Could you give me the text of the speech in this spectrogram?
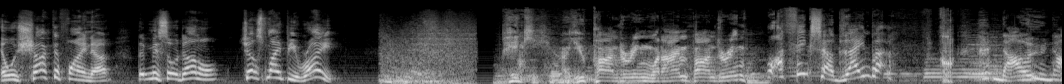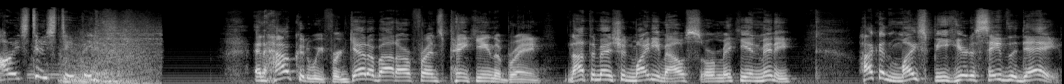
and was shocked to find out that Miss O'Donnell just might be right. Pinky, are you pondering what I'm pondering? Well, I think so, Brain, but. No, no, it's too stupid. And how could we forget about our friends Pinky and the Brain? Not to mention Mighty Mouse or Mickey and Minnie. How could mice be here to save the day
